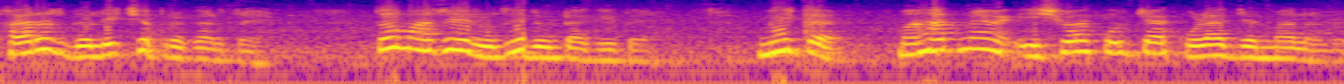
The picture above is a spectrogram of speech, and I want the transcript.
फारच गलिच्छ प्रकारचा आहे. तो माझे हृदय देऊन टाकीत आहे. मी तर महात्म्या ईश्वाकुलच्या कुळात जन्माला आलो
